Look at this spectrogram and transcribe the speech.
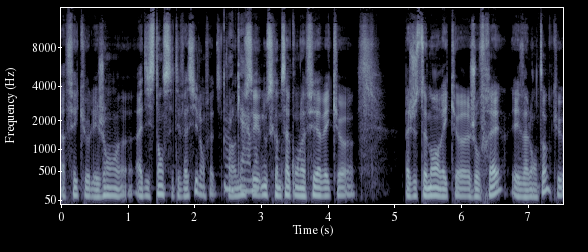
a fait que les gens à distance, c'était facile en fait. Ouais, nous, c'est, comme ça qu'on l'a fait avec, bah, justement, avec Geoffrey et Valentin, que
